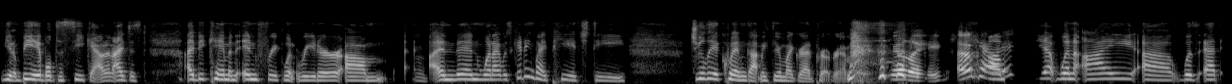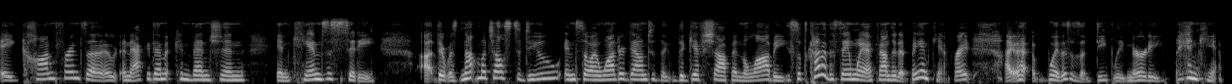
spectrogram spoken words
you know be able to seek out and i just i became an infrequent reader um mm. and then when i was getting my phd Julia Quinn got me through my grad program. really? Okay. Um, Yeah, when I uh, was at a conference, uh, an academic convention in Kansas City, uh, there was not much else to do, and so I wandered down to the, the gift shop in the lobby. So it's kind of the same way I found it at Bandcamp, right? I, uh, boy, this is a deeply nerdy Bandcamp.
